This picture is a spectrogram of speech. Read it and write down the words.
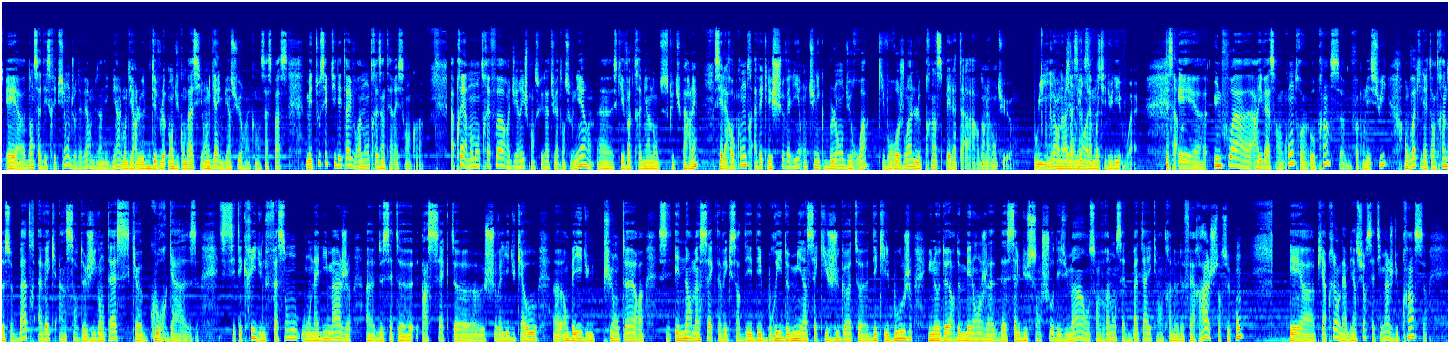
Et euh, dans sa description, Joe Dever nous indique bien, comment dire, le développement du combat, si on le gagne bien sûr, hein, comment ça se passe. Mais tous ces petits détails vraiment très intéressants, quoi. Après, un moment très fort, Jerry, je pense que là tu vas t'en souvenir, euh, ce qui évoque très bien dans ce que tu parlais, c'est la rencontre avec les chevaliers en tunique blanc du roi qui vont rejoindre le prince Pélatar dans l'aventure. Oui. Donc là, on arrive environ à la moitié du livre, ouais. C'est ça. Et euh, une fois arrivé à sa rencontre au prince, une fois qu'on les suit, on voit qu'il est en train de se battre avec un sort de gigantesque gourgaz. C'est écrit d'une façon où on a l'image euh, de cet euh, insecte chevalier du chaos embelli d'une puanteur, cet énorme insecte avec sorte des, bruits de mille insectes qui jugotent dès qu'il bouge, une odeur de mélange de celle du sang chaud des humains. On sent vraiment cette bataille qui est en train de, de faire rage sur ce pont. Et euh, puis après, on a bien sûr cette image du prince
